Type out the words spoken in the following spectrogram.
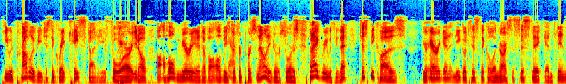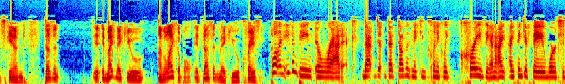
he would probably be just a great case study for you know a, a whole myriad of all, all these Yeah. different personality disorders. But I agree with you that just because you're arrogant and egotistical and narcissistic and thin-skinned doesn't it, it might make you unlikable. It doesn't make you crazy. Well, and even being erratic, that d- that doesn't make you clinically crazy. And I, I think if they were to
